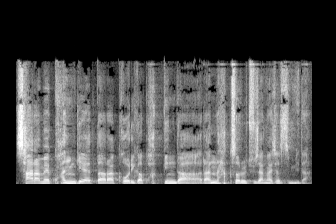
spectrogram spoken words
사람의 관계에 따라 거리가 바뀐다라는 학설을 주장하셨습니다.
